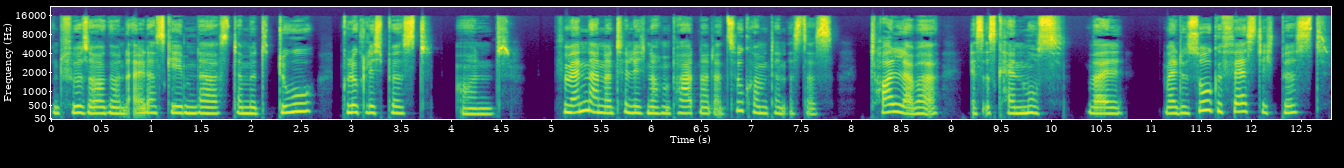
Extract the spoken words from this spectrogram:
und Fürsorge und all das geben darfst, damit du glücklich bist. Und wenn dann natürlich noch ein Partner dazukommt, dann ist das toll, aber es ist kein Muss, weil, weil du so gefestigt bist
